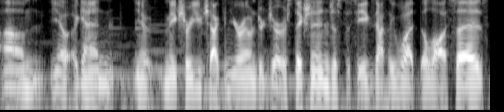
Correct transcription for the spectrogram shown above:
Um, you know, again, you know, make sure you check in your own jurisdiction just to see exactly what the law says.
